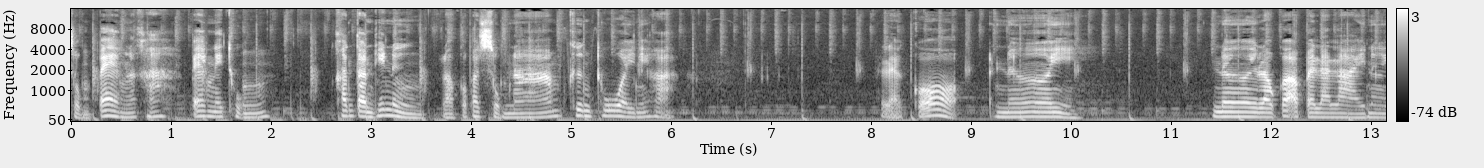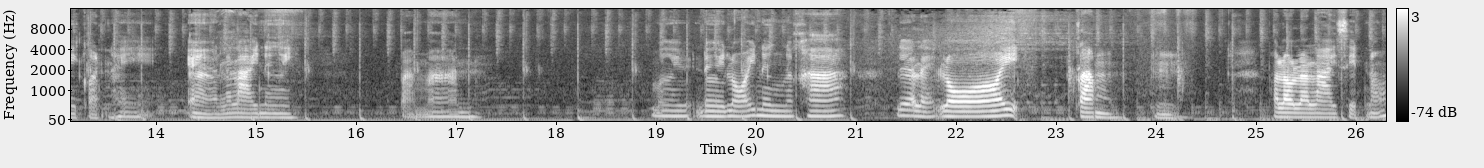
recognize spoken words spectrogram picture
สมแป้งนะคะ แป้งในถุงขั้นตอนที่หนึ่งเราก็ผสมน้ำครึ่งถ้วยนี่ค่ะ แล้วก็เนย เนยเราก็เอาไปละลายเนยก่อนให้อ่าละลายเนย ประมาณเนยเนยร้อยหนึ่งนะคะ เรียกอะไรร้อยกรัมอม อเราละลายเสร็จเนาะ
